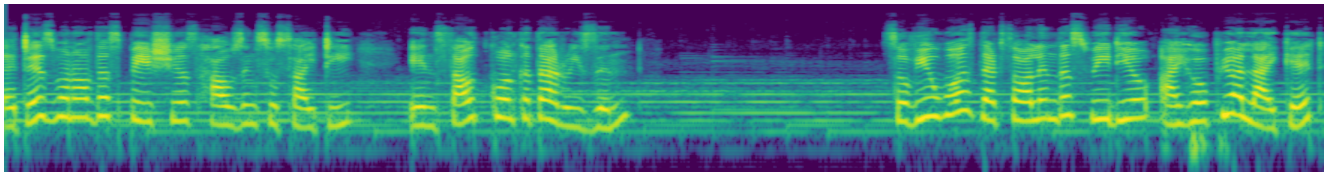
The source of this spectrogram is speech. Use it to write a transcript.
It is one of the spacious housing society in South Kolkata region. So viewers that's all in this video. I hope you like it.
